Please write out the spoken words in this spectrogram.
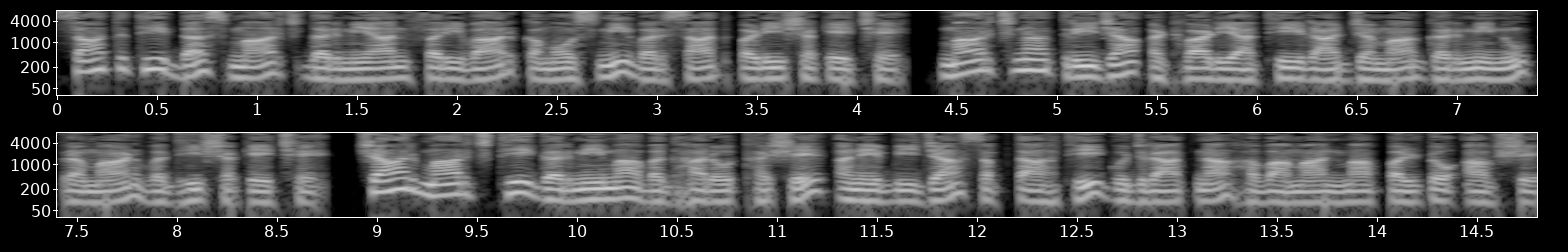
સાતથી દસ માર્ચ દરમિયાન ફરીવાર કમોસમી વરસાદ પડી શકે છે. માર્ચના ત્રીજા અઠવાડિયાથી રાજ્યમાં ગરમીનું પ્રમાણ વધી શકે છે. ચાર માર્ચથી ગરમીમાં વધારો થશે અને બીજા સપ્તાહથી ગુજરાતના હવામાનમાં પલટો આવશે.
